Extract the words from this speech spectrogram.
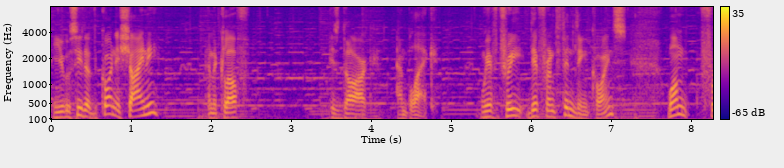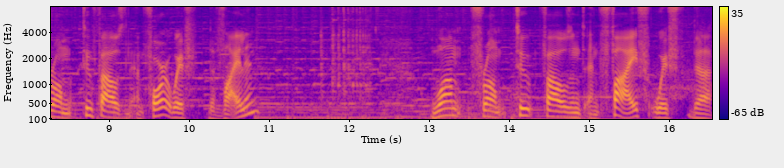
And you will see that the coin is shiny and the cloth is dark and black. We have three different Findling coins. One from 2004 with the violin, one from 2005 with the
